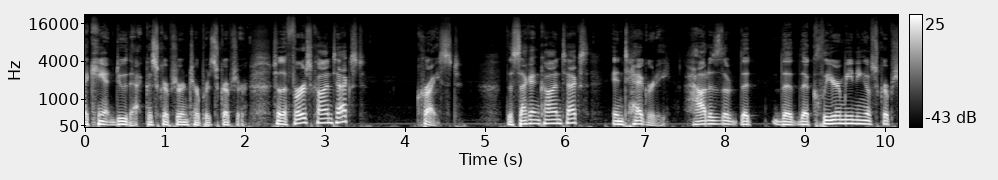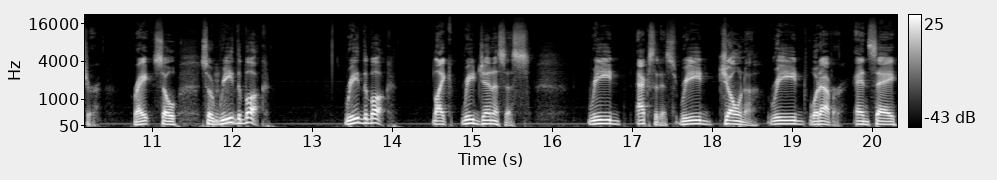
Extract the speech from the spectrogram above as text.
I can't do that because Scripture interprets Scripture. So the first context, Christ. The second context, integrity. How does the the the, the clear meaning of Scripture, right? So so mm-hmm. read the book. Read the book. Like read Genesis, read Exodus, read Jonah, read whatever, and say,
